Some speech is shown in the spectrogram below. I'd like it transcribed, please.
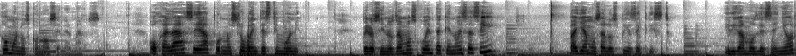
¿Cómo nos conocen, hermanos? Ojalá sea por nuestro buen testimonio. Pero si nos damos cuenta que no es así, vayamos a los pies de Cristo y digámosle, Señor,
